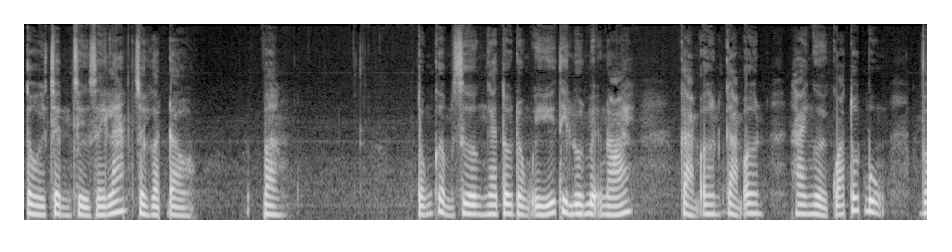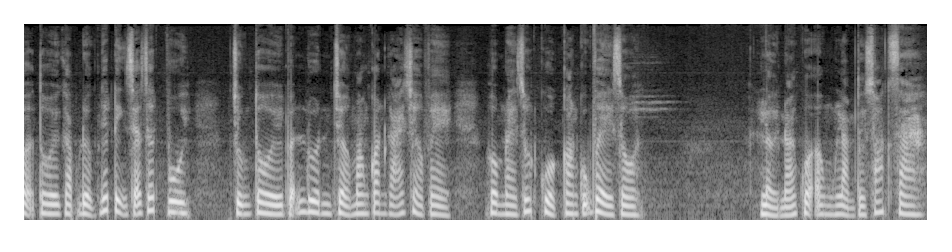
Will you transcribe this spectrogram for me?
Tôi chần chừ giấy lát rồi gật đầu. Vâng. Tống Cẩm Sương nghe tôi đồng ý thì luôn miệng nói, Cảm ơn cảm ơn, Hai người quá tốt bụng, Vợ tôi gặp được nhất định sẽ rất vui. Chúng tôi vẫn luôn chờ mong con gái trở về, Hôm nay rốt cuộc con cũng về rồi. Lời nói của ông làm tôi xót xa.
